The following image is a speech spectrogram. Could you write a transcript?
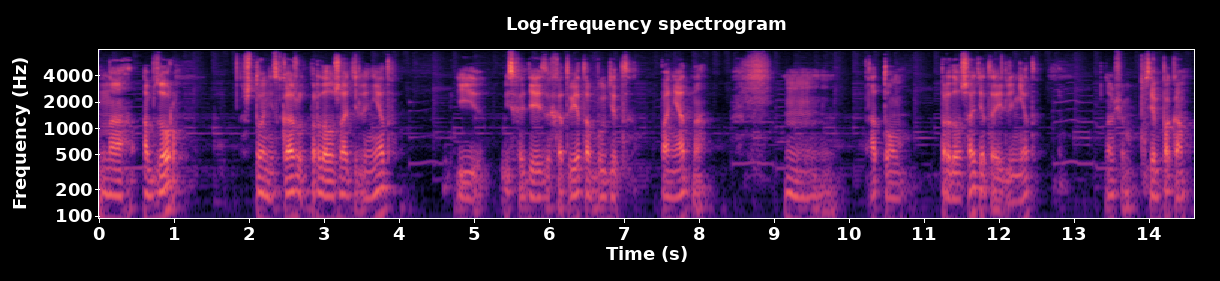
на обзор, что они скажут, продолжать или нет. И исходя из их ответа будет понятно о том, продолжать это или нет. В общем, всем пока.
